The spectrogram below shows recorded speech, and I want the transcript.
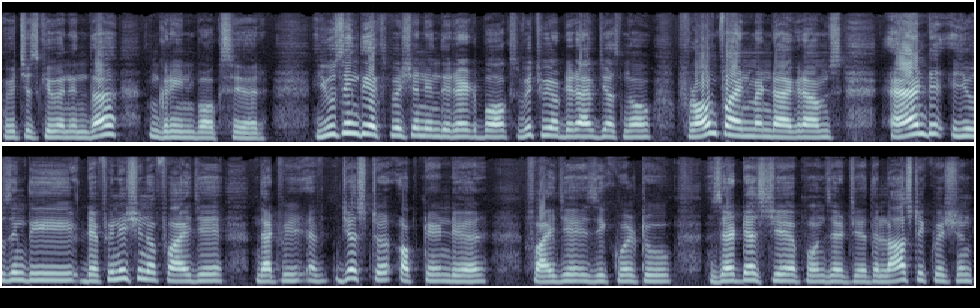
which is given in the green box here. Using the expression in the red box which we have derived just now from Feynman diagrams and using the definition of phi j that we have just obtained here phi j is equal to z j upon z j the last equation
